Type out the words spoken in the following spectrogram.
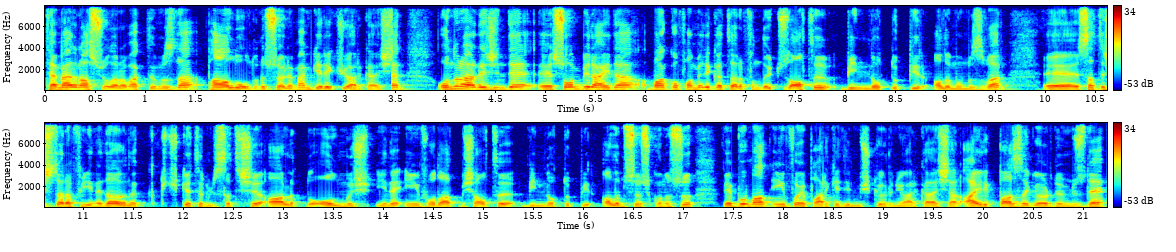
temel rasyolara baktığımızda pahalı olduğunu söylemem gerekiyor arkadaşlar. Onun haricinde e, son bir ayda Bank of America tarafında 306 bin lotluk bir alımımız var. E, satış tarafı yine dağınık. Küçük yatırımcı satışı ağırlıklı olmuş. Yine Info'da 66 bin lotluk bir alım söz konusu ve bu mal Info'ya park edilmiş görünüyor arkadaşlar. Aylık bazda gördüğümüzde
